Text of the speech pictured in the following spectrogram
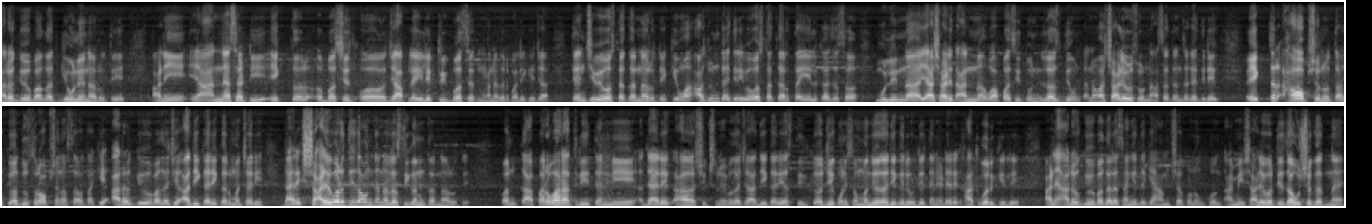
आरोग्य विभागात घेऊन येणार होते आणि या आणण्यासाठी एकतर बसेस ज्या आपल्या इलेक्ट्रिक बस आहेत महानगरपालिकेच्या त्यांची व्यवस्था करणार होते किंवा अजून काहीतरी व्यवस्था करता येईल का? जसं मुलींना या शाळेत आणणं वापस इथून लस देऊन त्यांना शाळेवर सोडणं असं त्यांचं काहीतरी एक तर हा ऑप्शन होता किंवा दुसरा ऑप्शन असा होता की आरोग्य विभागाचे अधिकारी कर्मचारी डायरेक्ट शाळेवरती जाऊन त्यांना लसीकरण करणार होते. पण का परवा रात्री त्यांनी डायरेक्ट शिक्षण विभागाचे अधिकारी असतील किंवा जे कोणी संबंधित अधिकारी होते त्यांनी डायरेक्ट हातवर केले आणि आरोग्य विभागाला सांगितलं की आमच्याकडून कोण आम्ही शाळेवरती जाऊ शकत नाही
